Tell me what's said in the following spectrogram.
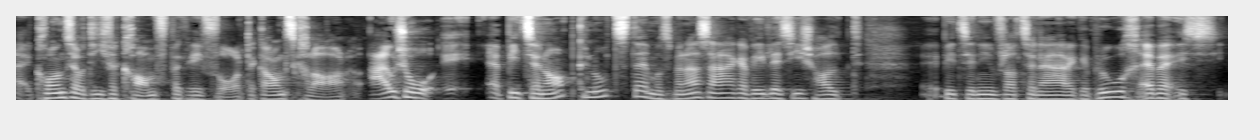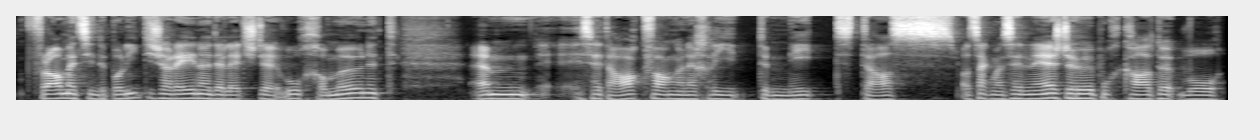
ein konservativer Kampfbegriff geworden, ganz klar. Auch schon äh, ein bisschen abgenutzt, muss man auch sagen, weil es ist halt ein bisschen inflationärer Gebrauch. Eben, es, vor allem jetzt in der politischen Arena in den letzten Wochen und Monaten. Ähm, es hat angefangen ein bisschen damit, dass, was sagen wir, es hat einen ersten Höhepunkt gehabt, dort, wo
